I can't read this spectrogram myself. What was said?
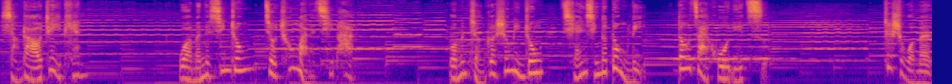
想到这一天，我们的心中就充满了期盼。我们整个生命中前行的动力都在乎于此。这是我们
